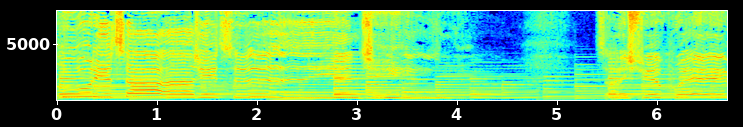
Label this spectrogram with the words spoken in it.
蝴蝶眨几次眼睛，才学会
